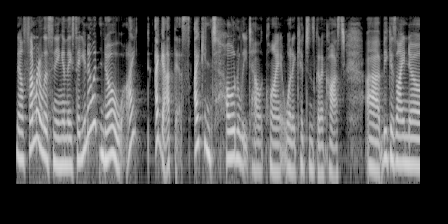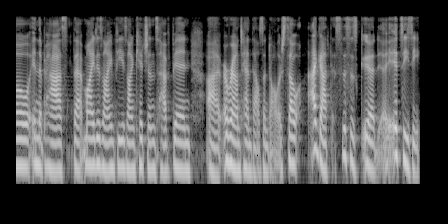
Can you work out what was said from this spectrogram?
Now, some are listening and they say, you know what? No, I I got this. I can totally tell a client what a kitchen's going to cost uh, because I know in the past that my design fees on kitchens have been uh, around $10,000. So I got this. This is good. It's easy.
